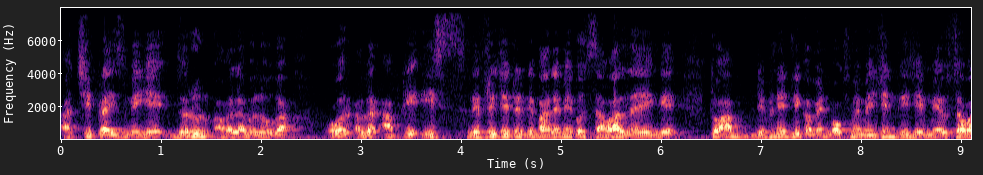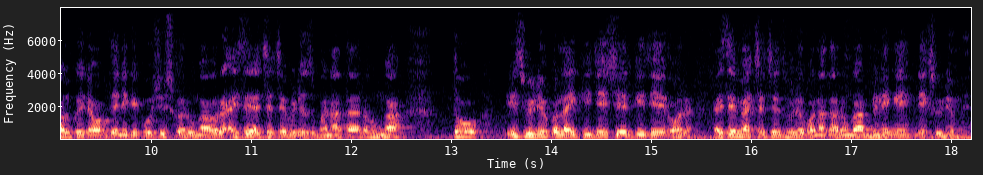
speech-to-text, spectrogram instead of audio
अच्छी प्राइस में ये ज़रूर अवेलेबल होगा। और अगर आपके इस रेफ्रिजरेटर के बारे में कुछ सवाल रहेंगे तो आप डेफिनेटली कमेंट बॉक्स में मेंशन कीजिए। मैं उस सवाल को जवाब देने की कोशिश करूँगा और ऐसे अच्छे अच्छे वीडियोस बनाता रहूँगा। तो इस वीडियो को लाइक कीजिए शेयर कीजिए और ऐसे मैं अच्छे अच्छे वीडियो बनाता रहूँगा। मिलेंगे नेक्स्ट वीडियो में।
